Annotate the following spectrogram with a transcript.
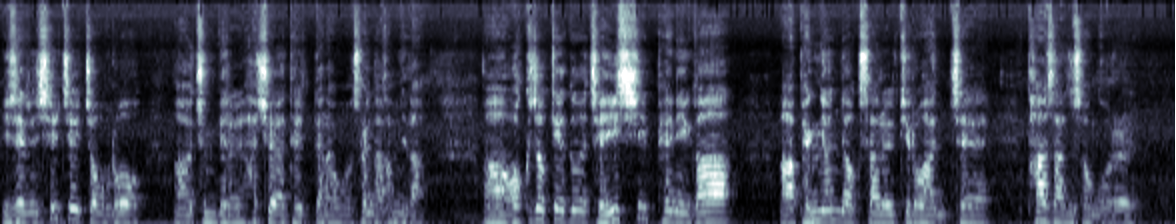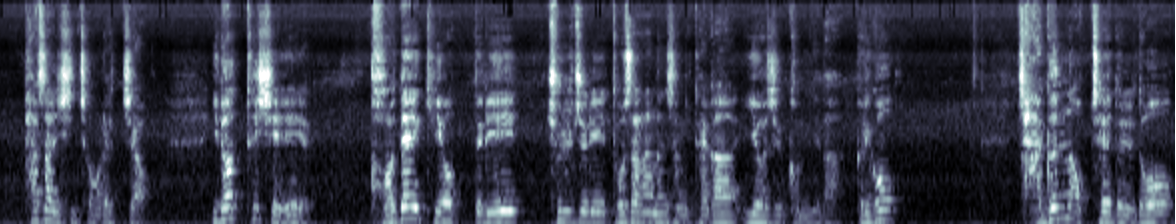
이제는 실질적으로 어, 준비를 하셔야 될 때라고 생각합니다. 어, 엊그저께 그 JC 페니가 아, 100년 역사를 뒤로 한 채 파산 선고를 파산 신청을 했죠. 이렇듯이 거대 기업들이 줄줄이 도산하는 상태가 이어질 겁니다. 그리고 작은 업체들도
